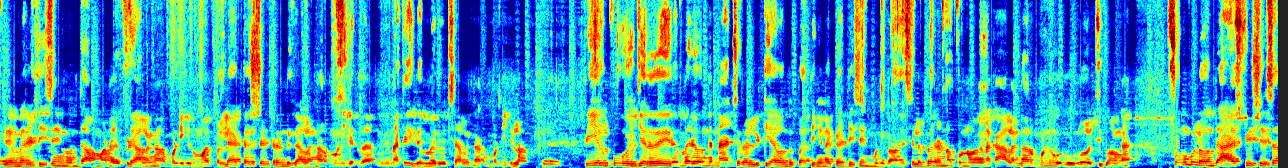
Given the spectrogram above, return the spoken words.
இதே மாதிரி டிசைன் வந்து அம்மானை எப்படி அலங்காரம் பண்ணிக்கணுமோ இப்போ லேட்டஸ்ட் ட்ரெண்டுக்கு அலங்காரம் பண்ணிக்கிறதா இருந்ததுனாக்கா இதே மாதிரி வச்சு அலங்காரம் பண்ணிக்கலாம். ரியல் பூ வைக்கிறது இதே மாதிரி வந்து நேச்சுரலிட்டியா வந்து பாத்தீங்கன்னாக்கா டிசைன் பண்ணிக்குவாங்க. சில பேர் என்ன பண்ணுவாங்கன்னாக்கா அலங்காரம் பண்ணி ஒரு உருவம் வச்சுக்குவாங்க. சொம்புல வந்து ஆஸ்பிஷியஸா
